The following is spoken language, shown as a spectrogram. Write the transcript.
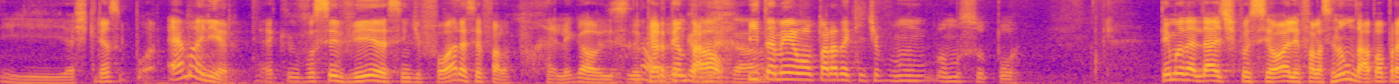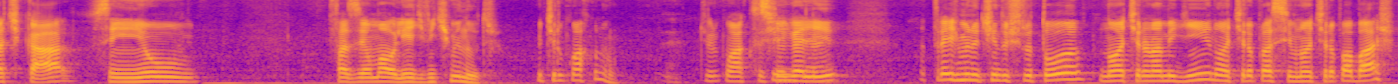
E as crianças, pô, é maneiro. É que você vê assim de fora, você fala, pô, é legal isso. Eu Não, quero legal, tentar. legal. E também é uma parada que, tipo, vamos supor. Tem modalidades que você olha e fala assim, não dá pra praticar sem eu fazer uma aulinha de 20 minutos. Eu tiro com arco não. Tiro com arco, você Sim, chega é. ali, três minutinhos do instrutor, não atira no amiguinho, não atira pra cima, não atira pra baixo.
